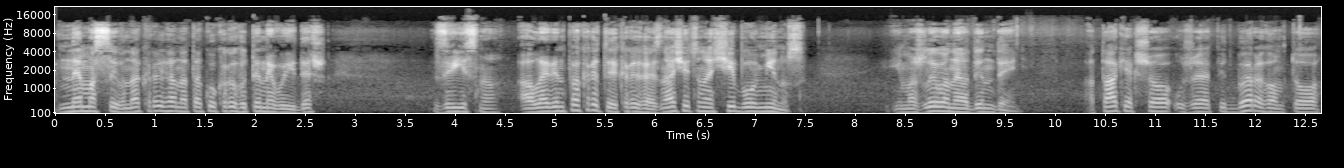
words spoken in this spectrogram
не масивна крига, на таку кригу ти не вийдеш, звісно. Але він покритий кригою, значить вночі був мінус. І, можливо, не один день. А так, якщо вже під берегом, то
